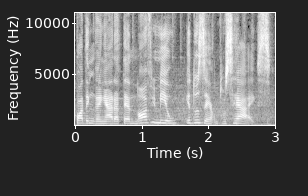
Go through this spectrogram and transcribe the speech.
podem ganhar até R$ 9.200.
